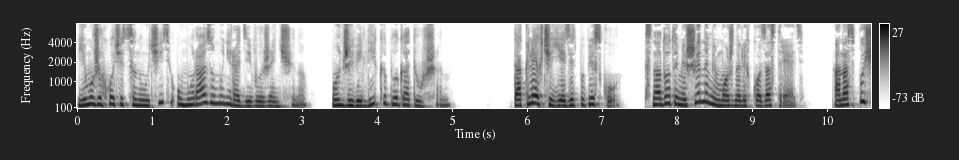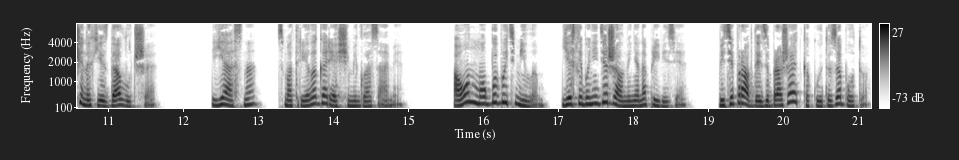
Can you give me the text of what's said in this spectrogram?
Ему же хочется научить уму-разуму нерадивую женщину. Он же велик и благодушен. Так легче ездить по песку. С надутыми шинами можно легко застрять. А на спущенных езда лучше. Ясно, смотрела горящими глазами. А он мог бы быть милым, если бы не держал меня на привязи. Ведь и правда изображает какую-то заботу.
